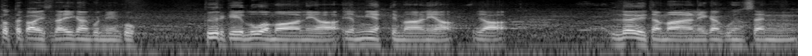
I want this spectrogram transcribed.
totta kai sitä ikään kuin, niin kuin pyrkii luomaan ja, ja miettimään ja, ja löytämään ikään kuin sen,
